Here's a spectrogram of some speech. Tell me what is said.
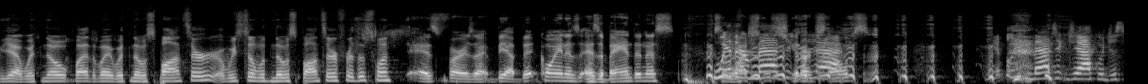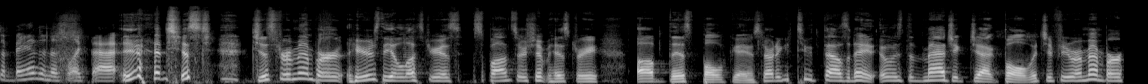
Yeah, with no, by the way, with no sponsor. Are we still with no sponsor for this one? As far as I, yeah, Bitcoin has, has abandoned us. So With our magic shit ourselves. I can't believe Magic Jack would just abandon us like that. Yeah, just just remember, here's the illustrious sponsorship history of this bowl game. Starting in 2008, it was the Magic Jack Bowl, which, if you remember,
